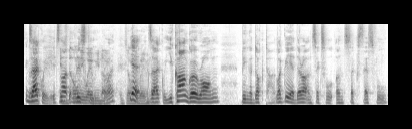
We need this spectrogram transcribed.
the- Exactly. It's, not the only risky, way we know. right? It's the only yeah, way we know. exactly. You can't go wrong being a doctor. Like yeah, there are unsuccessful unsuccessful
